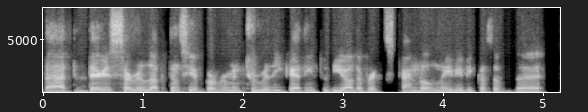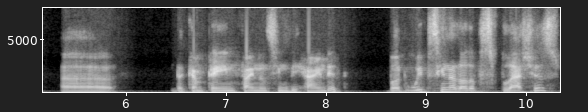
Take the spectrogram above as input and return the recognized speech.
that there is a reluctancy of government to really get into the Odebrecht scandal, maybe because of the uh, the campaign financing behind it. But we've seen a lot of splashes,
